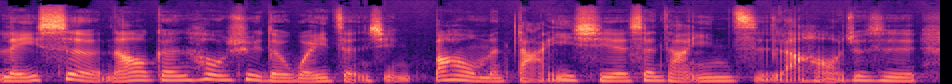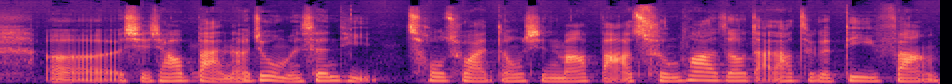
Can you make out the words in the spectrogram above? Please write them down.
镭射，然后跟后续的微整形，包括我们打一些生长因子，然后就是呃血小板啊，就我们身体抽出来东西，然后把它纯化之后打到这个地方，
